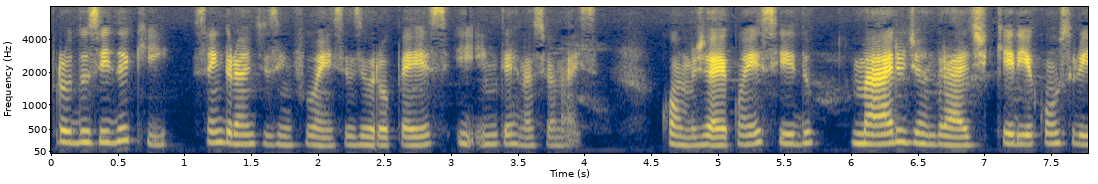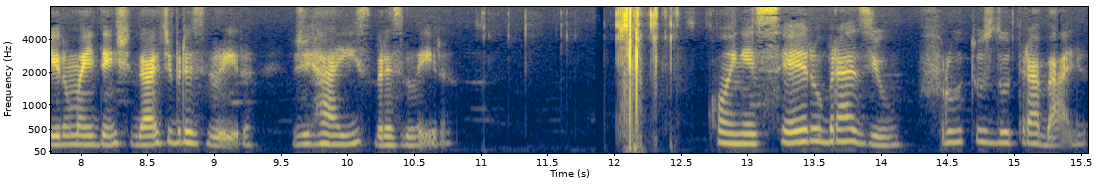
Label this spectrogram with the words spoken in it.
produzida aqui, sem grandes influências europeias e internacionais. Como já é conhecido, Mário de Andrade queria construir uma identidade brasileira, de raiz brasileira. Conhecer o Brasil, frutos do trabalho.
